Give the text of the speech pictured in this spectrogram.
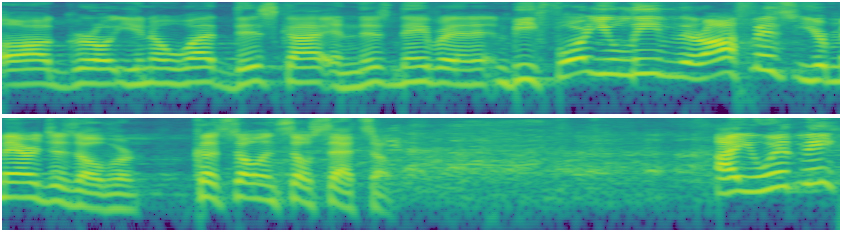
Oh, girl, you know what? This guy and this neighbor. And before you leave their office, your marriage is over because so and so said so. Are you with me?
